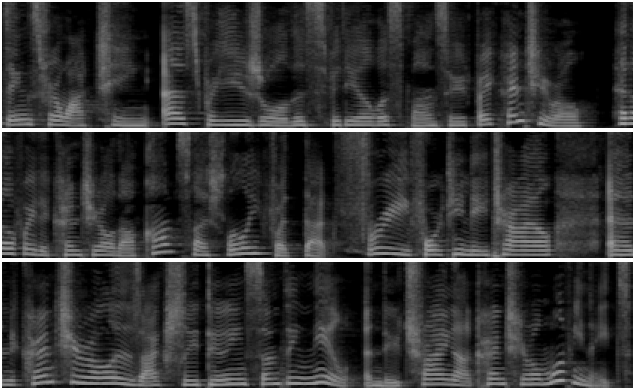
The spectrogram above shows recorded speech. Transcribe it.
thanks for watching. As per usual, this video was sponsored by Crunchyroll. Head over to crunchyroll.com slash lily for that free 14-day trial. And Crunchyroll is actually doing something new, and they're trying out Crunchyroll Movie Nights.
